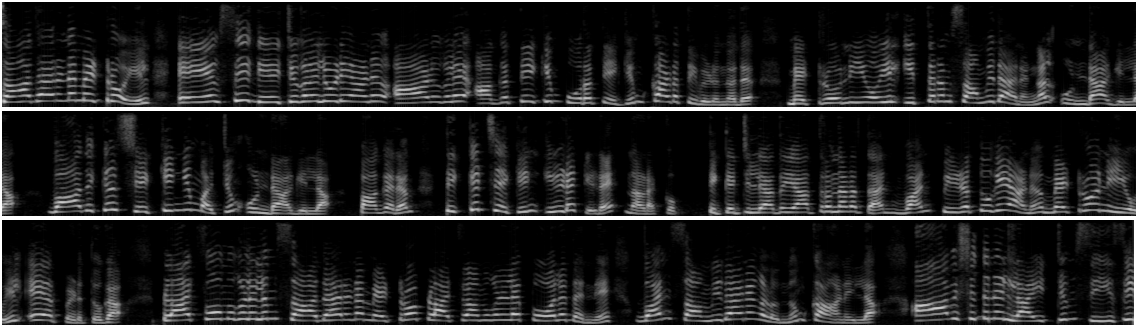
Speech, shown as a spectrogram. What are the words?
സാധാരണ മെട്രോയിൽ എ എഫ് സി ഗേറ്റുകളിലൂടെയാണ് ആളുകളെ അകത്തേക്കും പുറത്തേക്കും കടത്തിവിടുന്നത്. മെട്രോ നിയോയിൽ ഇത്തരം സംവിധാനങ്ങൾ ഉണ്ടാകില്ല. വാതിക്കൽ ചെക്കിങ്ങും മറ്റും ഉണ്ടാകില്ല. പകരം ടിക്കറ്റ് ചെക്കിംഗ് ഇടയ്ക്കിടെ നടക്കും. ടിക്കറ്റ് ഇല്ലാതെ യാത്ര നടത്താൻ വൻ പിഴത്തുകയാണ് മെട്രോ നിയോയിൽ ഏർപ്പെടുത്തുക. പ്ലാറ്റ്ഫോമുകളിലും സാധാരണ മെട്രോ പ്ലാറ്റ്ഫോമുകളിലെ പോലെ തന്നെ വൻ സംവിധാനങ്ങളൊന്നും കാണില്ല. ആവശ്യത്തിന് ലൈറ്റും സി സി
